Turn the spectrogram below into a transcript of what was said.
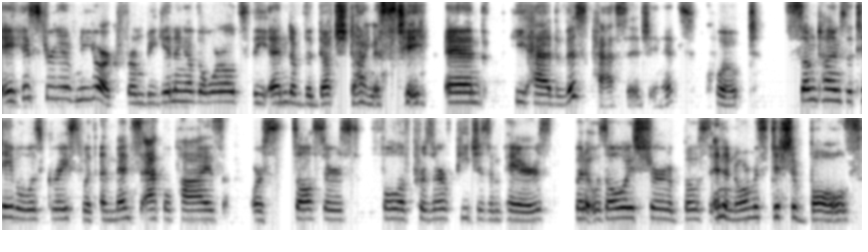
A History of New York from Beginning of the World to the End of the Dutch Dynasty. And he had this passage in it, quote, Sometimes the table was graced with immense apple pies or saucers full of preserved peaches and pears, but it was always sure to boast an enormous dish of balls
